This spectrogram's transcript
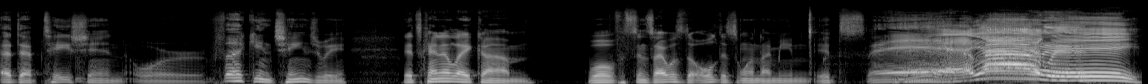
adaptation or fucking change way. It's kind of like um. Well, since I was the oldest one, I mean, it's yeah, güey.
